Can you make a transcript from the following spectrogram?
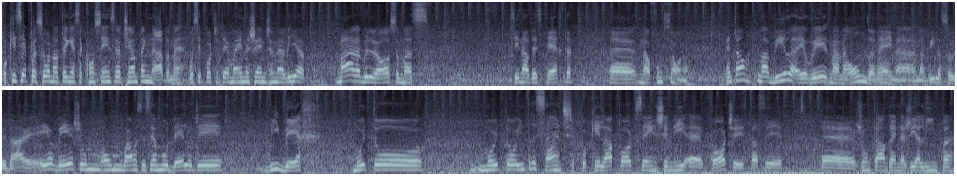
porque se a pessoa não tem essa consciência, adianta em nada, né? Você pode ter uma engenharia maravilhosa, mas se não desperta, é, não funciona. Então, na vila, eu vejo, na, na onda, né, na, na Vila Solidária, eu vejo um, um, vamos dizer, um modelo de viver muito muito interessante, porque lá pode ser engenharia, eh, pode estar se é, juntando a energia limpa,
